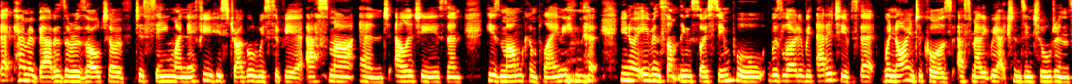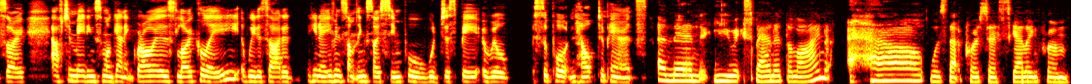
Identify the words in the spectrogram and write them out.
that came about as a result of just seeing my nephew who struggled with severe asthma and allergies and his mum complaining that, you know, even something so simple was loaded with additives that were known to cause asthmatic reactions in children. So after meeting some organic growers locally, we decided, you know, even something so simple would just be a real support and help to parents. And then you expanded the line. How was that process scaling from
